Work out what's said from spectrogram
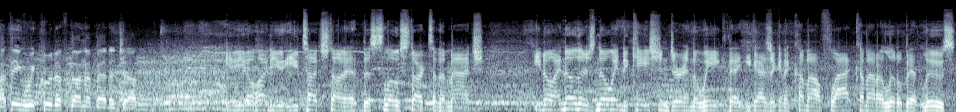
I think we could have done a better job. Know, Johan, you, you touched on it, the slow start to the match. You know, I know there's no indication during the week that you guys are going to come out flat, come out a little bit loose.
